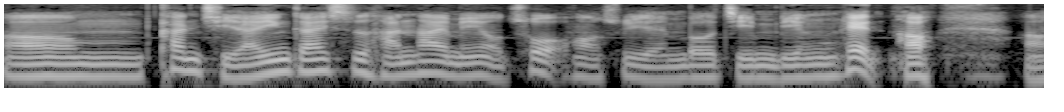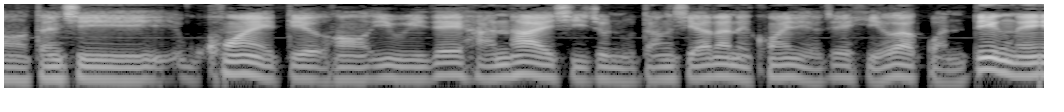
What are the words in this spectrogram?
嗯，看起来应该是寒害没有错哈，虽然无真明显哈啊，但是有看会到哈，因为咧寒害时阵有当时啊，咱会看到这叶啊管顶呢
